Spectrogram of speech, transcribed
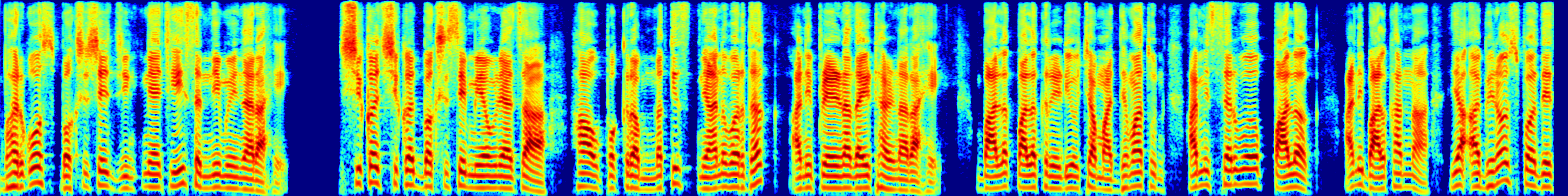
भरघोस बक्षिसे जिंकण्याचीही संधी मिळणार आहे. शिकत शिकत बक्षिसे मिळवण्याचा हा उपक्रम नक्कीच ज्ञानवर्धक आणि प्रेरणादायी ठरणार आहे. बालक पालक रेडिओच्या माध्यमातून आम्ही सर्व पालक आणि बालकांना या अभिनव स्पर्धेत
